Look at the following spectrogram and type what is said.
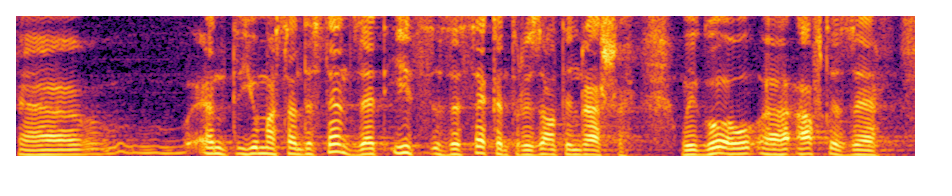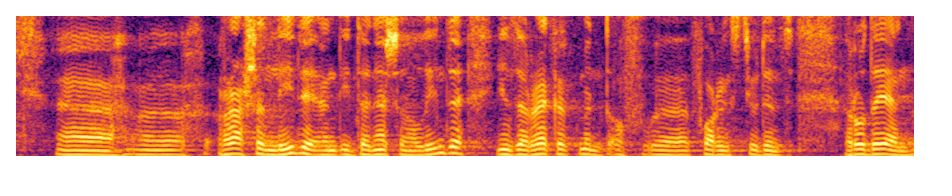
And you must understand that it's the second result in Russia. We go after the uh, uh, Russian leader and international leader in the recruitment of uh, foreign students, RUDN.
